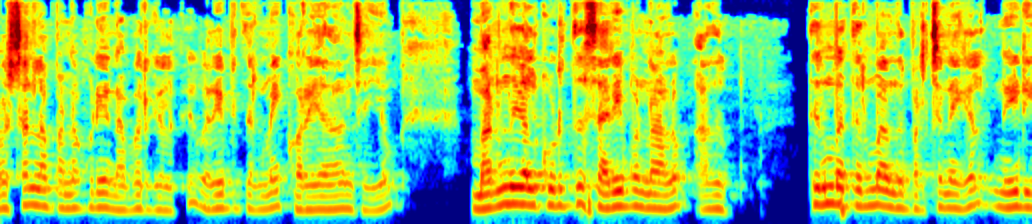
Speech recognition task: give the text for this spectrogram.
பொஷனில் பண்ணக்கூடிய நபர்களுக்கு விரைப்புத்தன்மை குறைய தான் செய்யும். மருந்துகள் கொடுத்து சரி பண்ணாலும் அது திரும்ப திரும்ப அந்த பிரச்சனைகள் நீடி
